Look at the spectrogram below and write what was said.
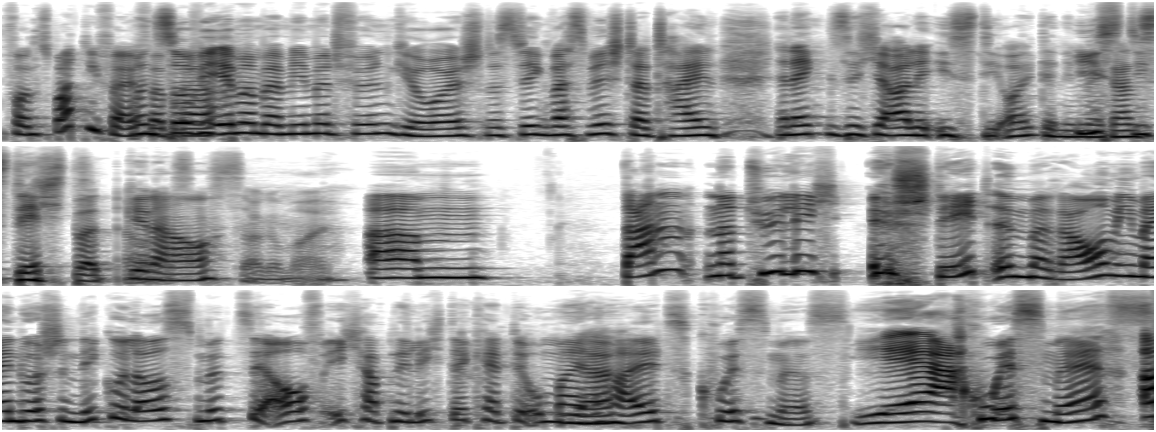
von Spotify Und so verbracht. wie immer bei mir mit Föhngeräuschen. Deswegen, was willst du da teilen? Dann denken sich ja alle, ist die Alte nicht mehr Ist ganz die dicht. deppert, genau. das ist- Sag mal. Ähm, dann natürlich steht im Raum, ich meine, du hast eine Nikolausmütze auf, ich habe eine Lichterkette um meinen Ja. Hals, Christmas. Yeah! Christmas. All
